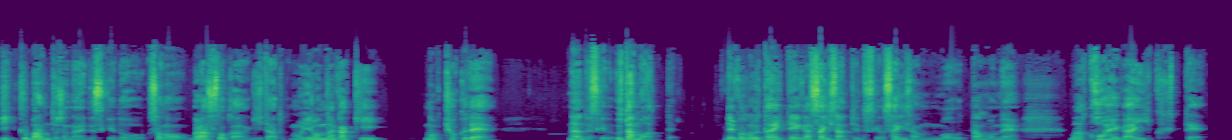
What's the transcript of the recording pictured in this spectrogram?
ビッグバンドじゃないですけど、そのブラスとかギターとか、もういろんな楽器の曲で、なんですけど、歌もあって。で、この歌い手がサギさんって言うんですけど、サギさんも歌もね、まあ声がいいくて、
